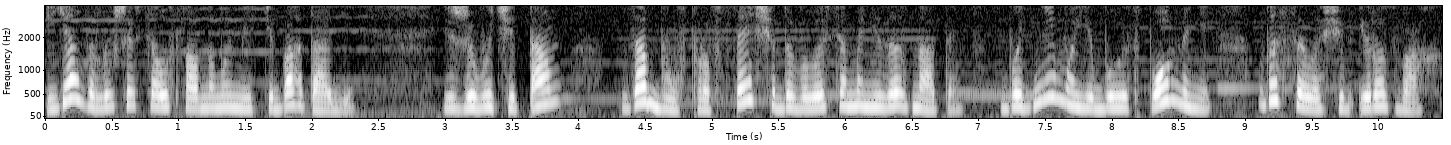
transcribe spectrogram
і я залишився у славному місті Багдаді, і, живучи там, забув про все, що довелося мені зазнати, бо дні мої були сповнені веселощів і розваг.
